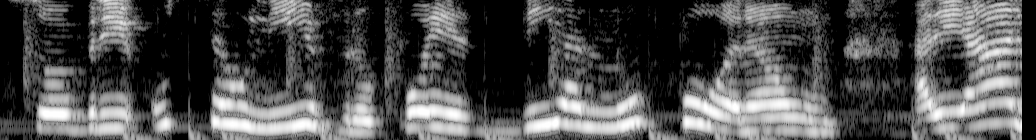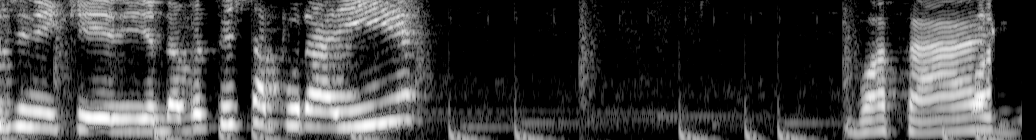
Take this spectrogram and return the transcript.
sobre o seu livro Poesia no Porão. Ariadne, querida, você está por aí? Boa tarde.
